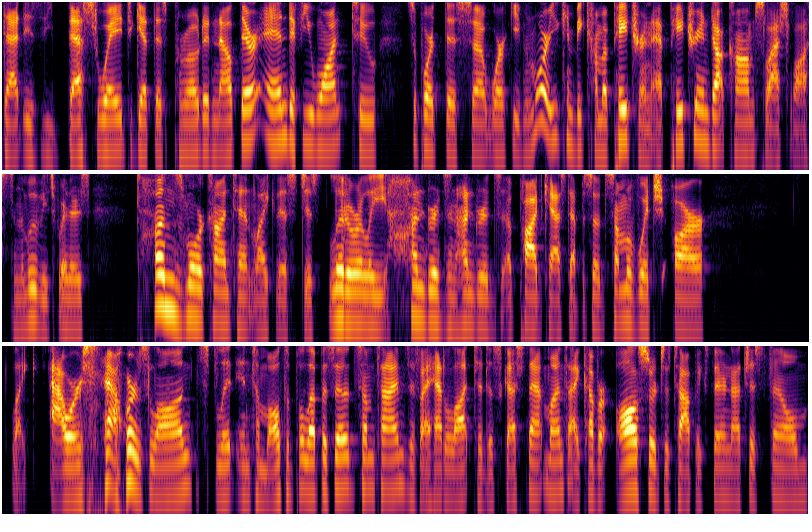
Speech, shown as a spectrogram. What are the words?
That is the best way to get this promoted and out there. And if you want to support this uh, work even more, you can become a patron at patreon.com slash lost in the movies, where there's tons more content like this, just literally hundreds and hundreds of podcast episodes, some of which are like hours and hours long, split into multiple episodes sometimes if I had a lot to discuss that month. I cover all sorts of topics there, not just film.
